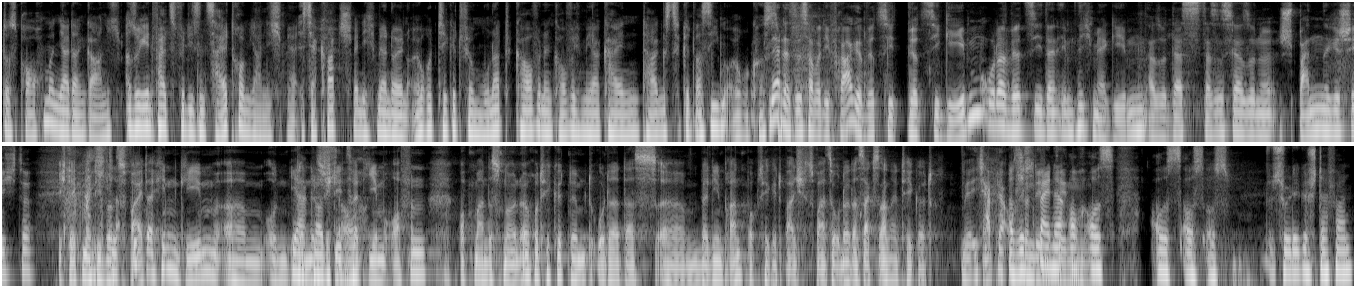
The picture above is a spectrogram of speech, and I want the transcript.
das braucht man ja dann gar nicht. Also jedenfalls für diesen Zeitraum ja nicht mehr. Ist ja Quatsch, wenn ich mir ein 9-Euro-Ticket für einen Monat kaufe, dann kaufe ich mir ja kein Tagesticket, was 7 Euro kostet. Ja, das ist aber die Frage, wird sie, wird sie geben oder wird sie dann eben nicht mehr geben? Also das, das ist ja so eine spannende Geschichte. Ich denke mal, die wird es weiterhin geben ähm, und ja, dann steht es halt jedem offen, ob man das 9-Euro-Ticket nimmt oder das ähm, Berlin-Brandenburg-Ticket beispielsweise oder das Sachsen-Anhalt-Ticket. Ich habe ja auch also schon ich meine den, auch aus, aus, aus, aus Entschuldige Stefan,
